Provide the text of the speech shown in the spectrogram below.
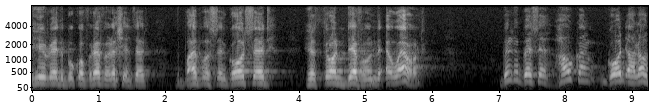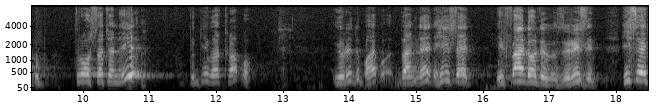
he read the book of Revelation, that the Bible said, God said he has thrown devil in the world. Bed said, how can God allow to throw Satan here to give us trouble? You read the Bible. But then he said, he found out the, reason. He said,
